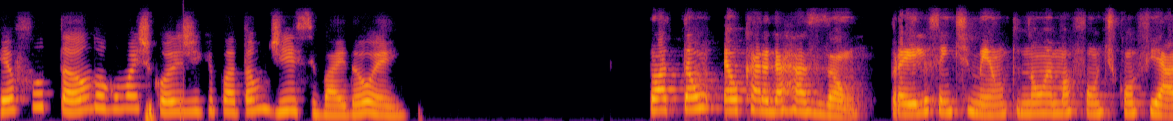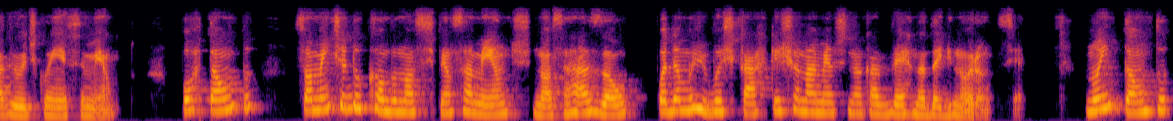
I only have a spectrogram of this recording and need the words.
refutando algumas coisas de que Platão disse, by the way. Platão é o cara da razão. Para ele, o sentimento não é uma fonte confiável de conhecimento. Portanto, somente educando nossos pensamentos, nossa razão, podemos buscar questionamentos na caverna da ignorância. No entanto,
